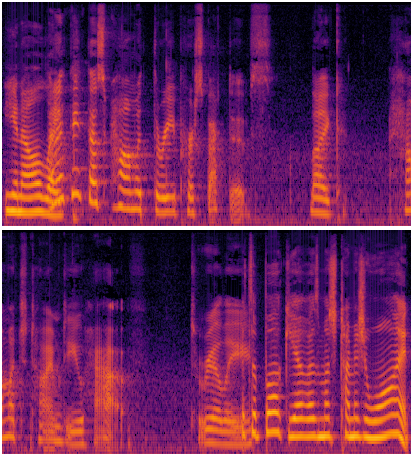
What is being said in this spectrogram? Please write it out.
you know, And I think that's a problem with three perspectives. Like, how much time do you have to really? it's a book. You have as much time as you want.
